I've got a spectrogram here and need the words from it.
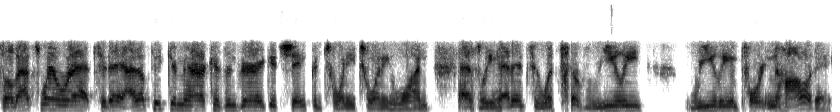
So that's where we're at today. I don't think America's in very good shape in 2021 as we head into what's a really, really important holiday.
